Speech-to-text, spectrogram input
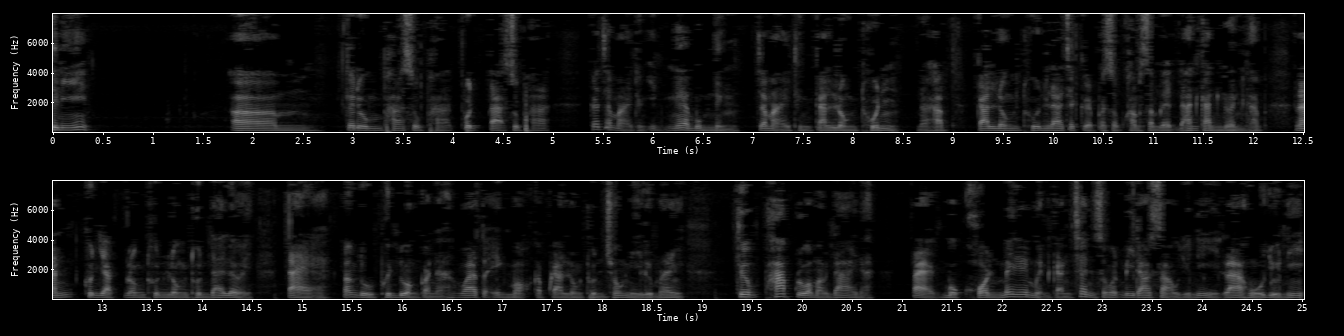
ทีนี้กระดุมพระสุภาปุตตะสุภาก็จะหมายถึงอีกแง่มุมหนึ่ง จะหมายถึงการลงทุนนะครับ การลงทุนแล้วจะเกิดประสบความสำเร็จด้านการเงินครับนั้นคุณอยากลงทุนลงทุนได้เลย แต่ต้องดูพื้นดวงก่อนนะ ว่าตัวเองเหมาะกับการลงทุนช่วงนี้หรือไม่ คือภาพรวมมันได้นะ แต่บุคคลไม่ได้เหมือนกัน เช่น สมมติมีดาวเสาร์อยู่นี่ ราหูอยู่นี่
